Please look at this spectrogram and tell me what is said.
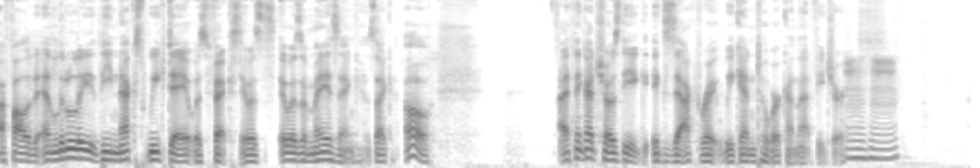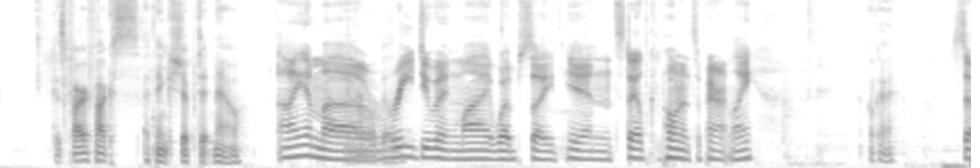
I followed it, and literally the next weekday it was fixed. It was it was amazing. It's like, oh, I think I chose the exact right weekend to work on that feature mm-hmm. because Firefox I think shipped it now. I am uh, redoing my website in styled components, apparently. Okay. So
